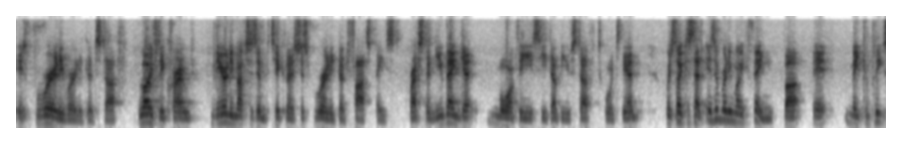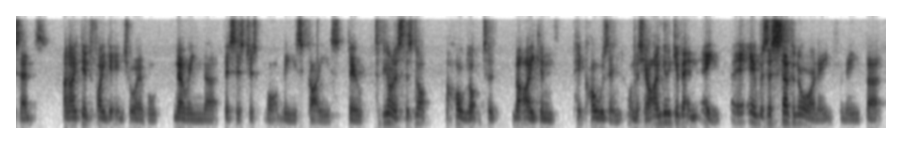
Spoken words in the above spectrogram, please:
is really, really good stuff. Lively crowd. The early matches in particular is just really good, fast paced wrestling. You then get more of the ECW stuff towards the end, which, like I said, isn't really my thing, but it made complete sense. And I did find it enjoyable knowing that this is just what these guys do. To be honest, there's not a whole lot to that I can pick holes in on the show. I'm going to give it an eight. It, was a seven or an eight for me, but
